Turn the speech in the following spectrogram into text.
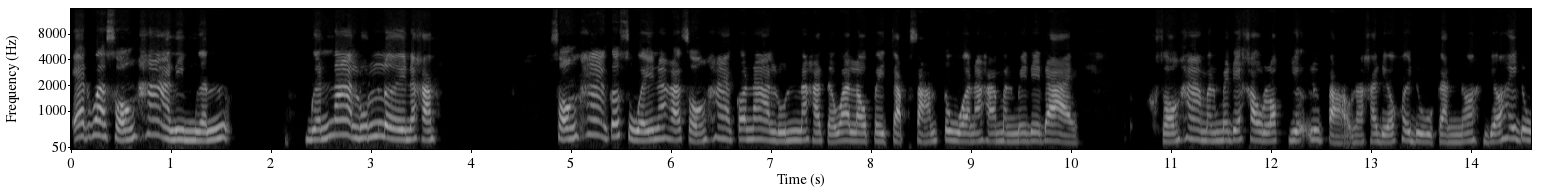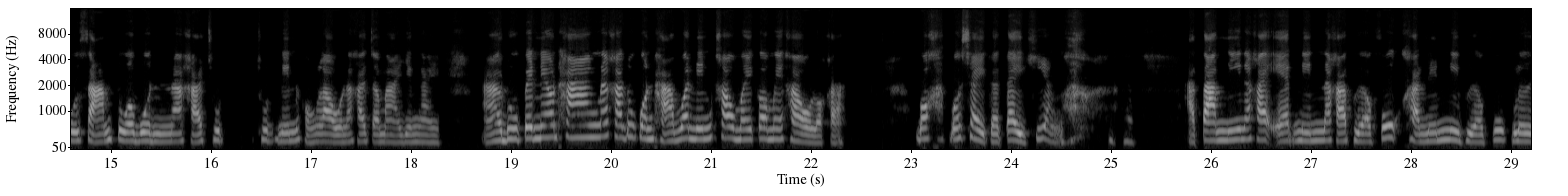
แอดว่าสองห้านี่เหมือนเหมือนหน้าลุ้นเลยนะคะสองห้าก็สวยนะคะสองห้าก็น่าลุ้นนะคะ แต่ว่าเราไปจับสามตัวนะคะ มันไม่ได้ได้สองห้ามันไม่ได้เข้าล็อกเยอะหรือเปล่านะคะ เดี๋ยวค่อยดูกันเนาะเดี๋ยวให้ดูสามตัวบนนะคะ ชุด ชุดเน้นของเรานะคะ จะมายังไงอ่าดูเป็นแนวทางนะคะ ทุกคนถามว่าเน้นเข้าไหมก็ไม่เข้าหรอกค่ะบ่บ่ใช่ก็ใกล้เคียงอะตามนี้นะคะแอดเน้นนะคะเผื่อฟุกค่ะเน้นนี่เผื่อฟุกเลย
